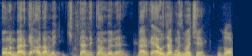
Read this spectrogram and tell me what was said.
Oğlum Berkay adamla kilitlendik lan böyle. Berkay alacak mıyız maçı? Zor.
